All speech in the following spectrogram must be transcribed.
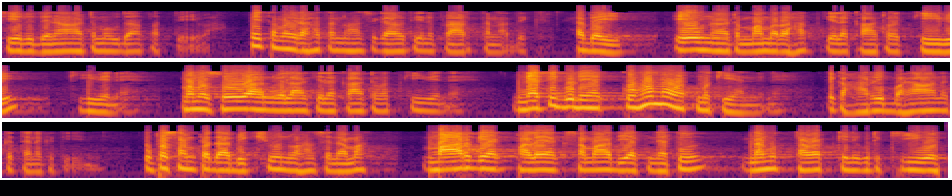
සියලු දෙනාටම උදාපත් වේවා. මේ තමයි රහතන් වහන්සේ ගාව තියෙන ප්‍රාර්ථනා දෙක. හැබැයි ඒ වුණාට මම රහත් කියලා කාටවත් කීවේ කීවේ නැහැ. මම සෝවාන් වෙලා කියලා කාටවත් කීවේ නැහැ. නැති ගුණයක් කොහොමවත්ම කියන්නේ නැහැ. ඒක හරි භයානක තැනක තියෙන්නේ. උපසම්පදා භික්ෂූන් වහන්සේ නම මාර්ගයක් ඵලයක් සමාධියක් නැතුව නමුත් තවත් කෙනෙකුට කීවොත්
